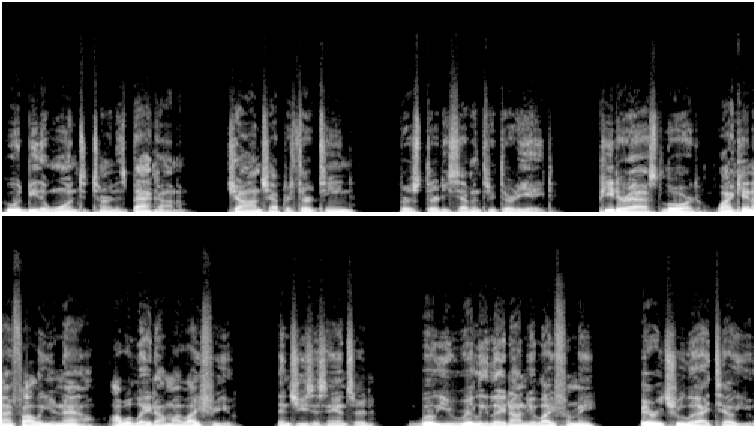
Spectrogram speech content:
who would be the one to turn his back on him. John chapter 13, verse 37 through 38. Peter asked, Lord, why can't I follow you now? I will lay down my life for you. Then Jesus answered, Will you really lay down your life for me? Very truly I tell you,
